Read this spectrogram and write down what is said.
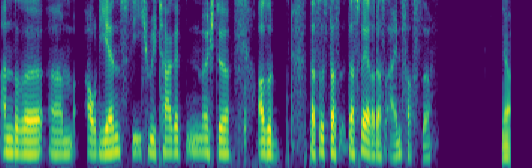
andere ähm, Audienz, die ich retargeten möchte. Also das ist das, das wäre das Einfachste. Ja,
